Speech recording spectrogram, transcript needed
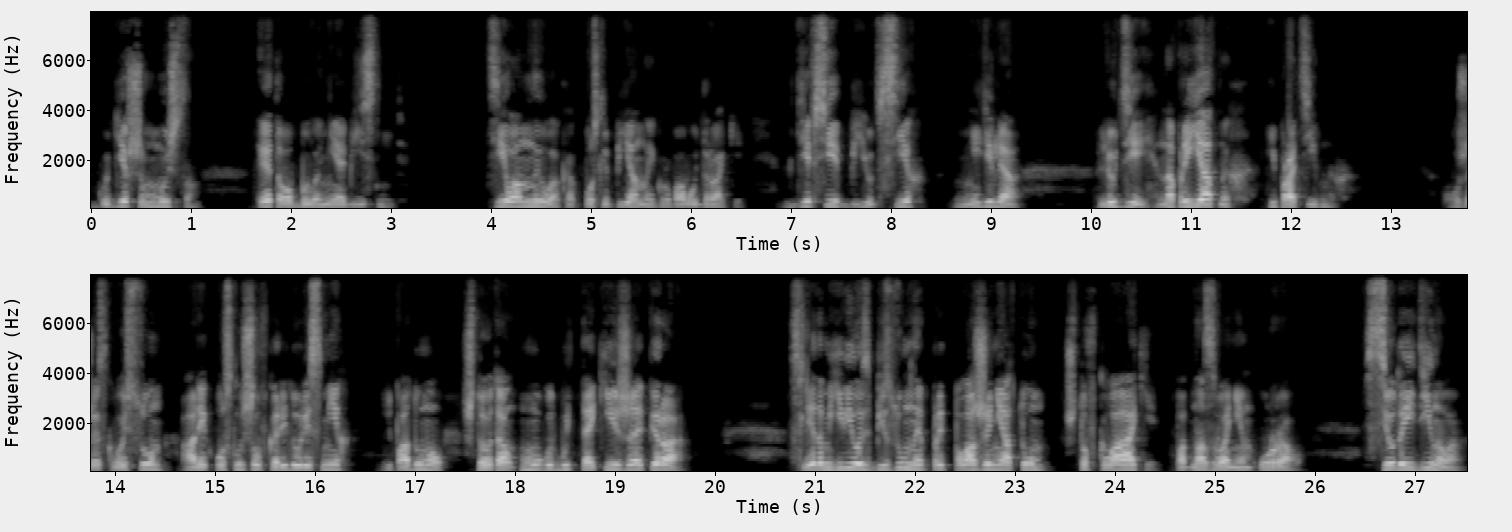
гудевшим мышцам этого было не объяснить. Тело ныло, как после пьяной групповой драки, где все бьют всех, не деля людей на приятных и противных. Уже сквозь сон Олег услышал в коридоре смех и подумал, что это могут быть такие же опера. Следом явилось безумное предположение о том, что в Клоаке под названием «Урал» все до единого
